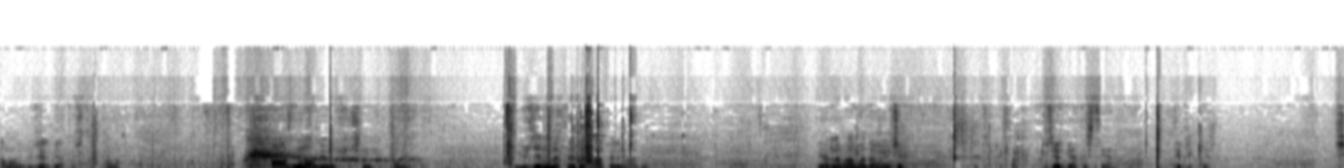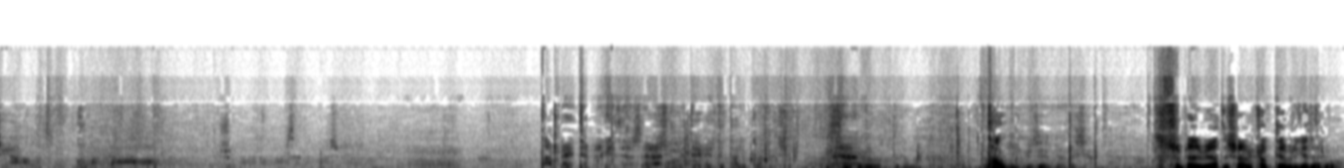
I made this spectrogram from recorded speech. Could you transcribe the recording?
Tamam güzel bir atıştır tamam. Ağzından alıyoruz şeyi tamam. 150 metrede aferin abi. Yarına varmadan önce güzel bir atıştı yani. Tebrikler. Şey alalım. Kumanda. Şunu alalım sana. Tam Bey tebrik ederiz. Evet. Şimdi devirdi Talip kardeş. İsmi gene unuttuk ama Tam. iyi güzel bir atış yaptı. Süper bir atış abi. Çok tebrik ederim. Şunu.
